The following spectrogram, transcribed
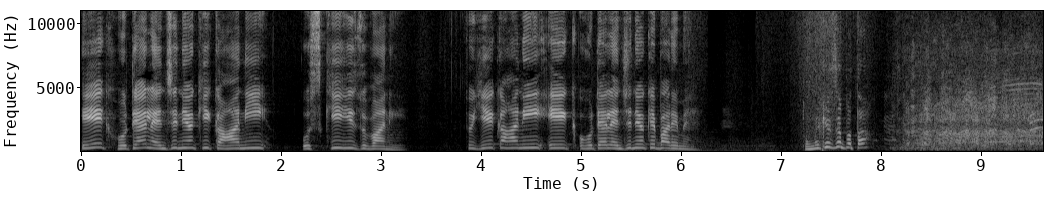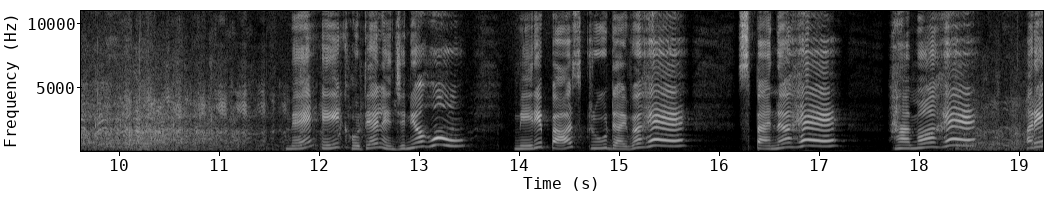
एक होटल इंजीनियर की कहानी उसकी ही जुबानी। तो ये कहानी एक होटल इंजीनियर के बारे में है। तुम्हें कैसे पता? मैं एक होटल इंजीनियर हूँ। मेरे पास स्क्रू ड्राइवर है स्पैनर है हैमर है। अरे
